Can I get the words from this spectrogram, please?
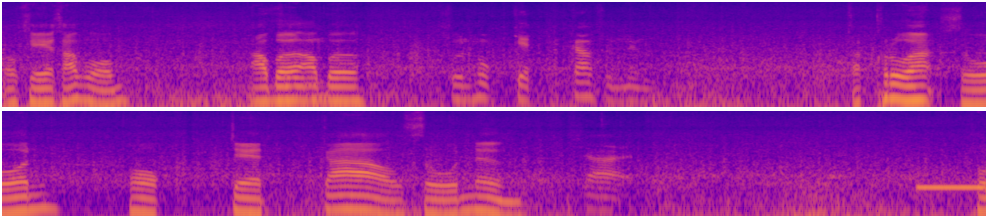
โอเคครับผม เอาเบอร์เอาเบอร์ศูนย์หกเจ็ดเก้าศูนย์หนึ่งสักครู่ศูนย์หกเจ็ดเก้าศูนย์หนึ่งใช่โทร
